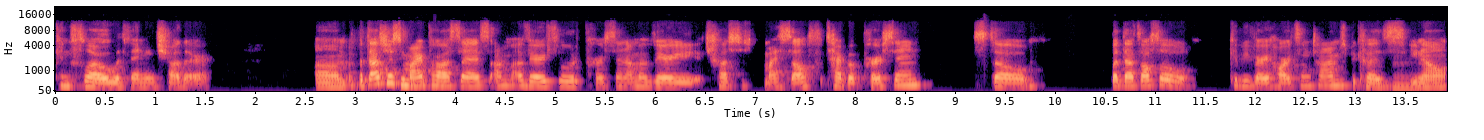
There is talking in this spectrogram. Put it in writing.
can flow within each other. Um, but that's just my process. I'm a very fluid person. I'm a very trust myself type of person. So, but that's also could be very hard sometimes because, mm. you know,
